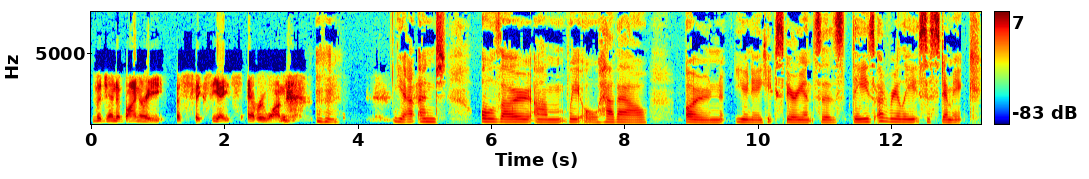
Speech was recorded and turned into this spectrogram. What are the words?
the gender binary asphyxiates everyone. hmm Yeah, and although um, we all have our own unique experiences, these are really systemic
